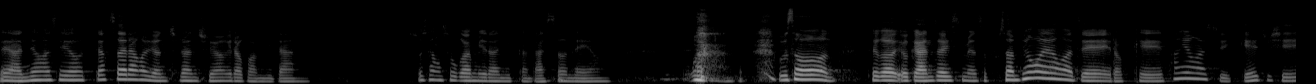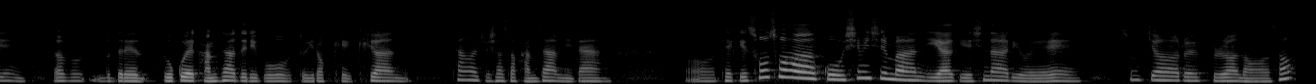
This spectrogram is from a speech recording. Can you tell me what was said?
네, 안녕하세요. 짝사랑을 연출한 주영이라고 합니다. 수상 소감이라니까 낯서네요. 우선 제가 여기 앉아 있으면서 부산 평화영화제 이렇게 상영할 수 있게 해주신 여러분들의 노고에 감사드리고 또 이렇게 귀한 상을 주셔서 감사합니다. 어, 되게 소소하고 심심한 이야기의 시나리오에 숨결을 불러 넣어서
